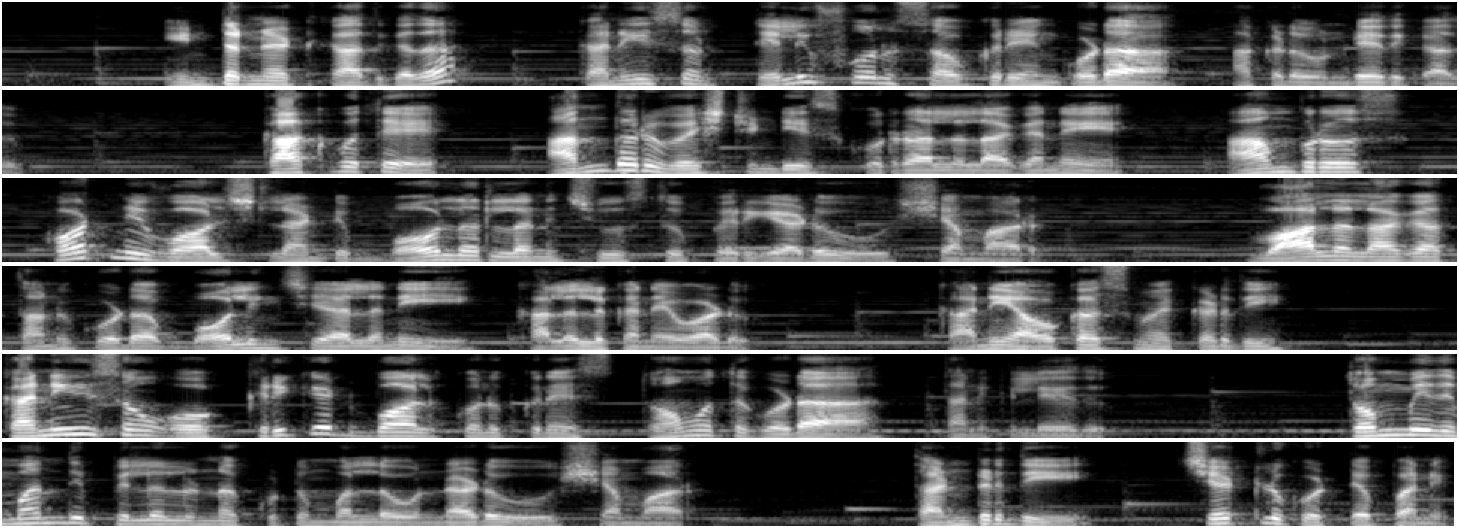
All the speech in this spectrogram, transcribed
ఇంటర్నెట్ కాదు కదా కనీసం టెలిఫోన్ సౌకర్యం కూడా అక్కడ ఉండేది కాదు. కాకపోతే అందరు వెస్టిండీస్ కుర్రాళ్ళలాగానే ఆంబ్రోస్ కోట్నీ వాల్ష్ లాంటి బౌలర్లను చూస్తూ పెరిగాడు షమార్. వాళ్ళలాగా తను కూడా బౌలింగ్ చేయాలని కలలు కనేవాడు. కానీ అవకాశం ఎక్కడిది? కనీసం ఓ క్రికెట్ బాల్ కొనుక్కునే స్తోమత కూడా తనకి లేదు. తొమ్మిది మంది పిల్లలున్న కుటుంబంలో ఉన్నాడు షమార్. తండ్రిది చెట్లు కొట్టే పని.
